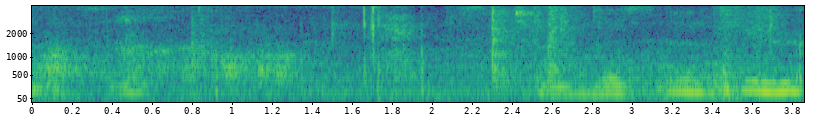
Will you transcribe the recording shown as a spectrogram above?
Let's, let's turn this in here.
